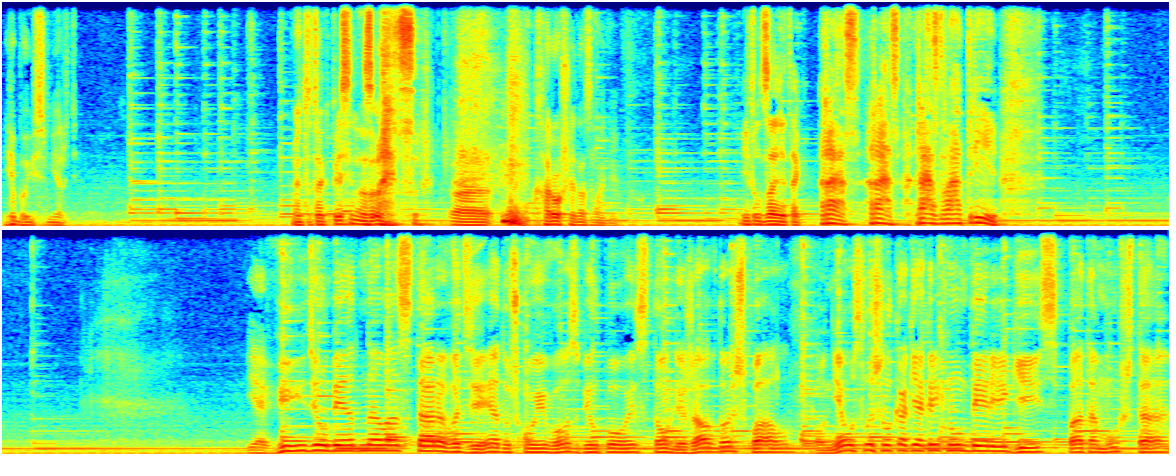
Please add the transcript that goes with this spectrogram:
Я боюсь смерти. Это так песня называется? Э, Хорошее название. И тут сзади так раз, раз, раз, два, три. Я видел бедного старого дедушку, его сбил поезд, он лежал вдоль шпал. Он не услышал, как я крикнул «берегись», потому что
